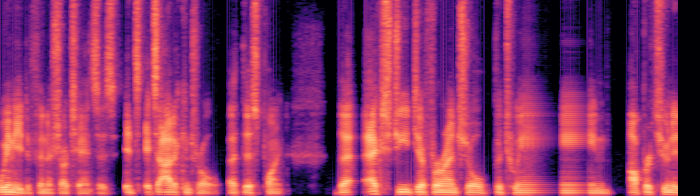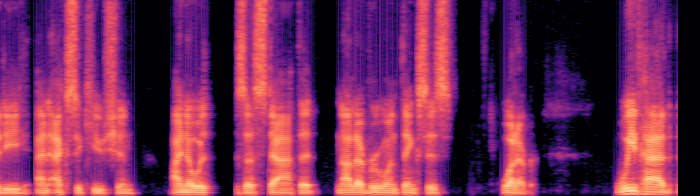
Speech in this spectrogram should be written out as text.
We need to finish our chances. It's it's out of control at this point. The XG differential between opportunity and execution, I know is a stat that not everyone thinks is whatever. We've had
